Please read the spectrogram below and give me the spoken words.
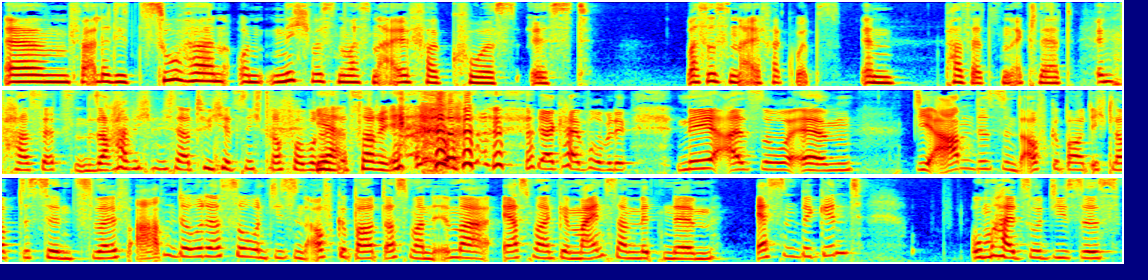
Ähm, für alle, die zuhören und nicht wissen, was ein Alpha-Kurs ist. Was ist ein Alpha-Kurs? In paar Sätzen erklärt. In ein paar Sätzen. Da habe ich mich natürlich jetzt nicht drauf vorbereitet. Ja, sorry. ja, kein Problem. Nee, also ähm, die Abende sind aufgebaut, ich glaube, das sind zwölf Abende oder so und die sind aufgebaut, dass man immer erstmal gemeinsam mit einem Essen beginnt um halt so dieses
